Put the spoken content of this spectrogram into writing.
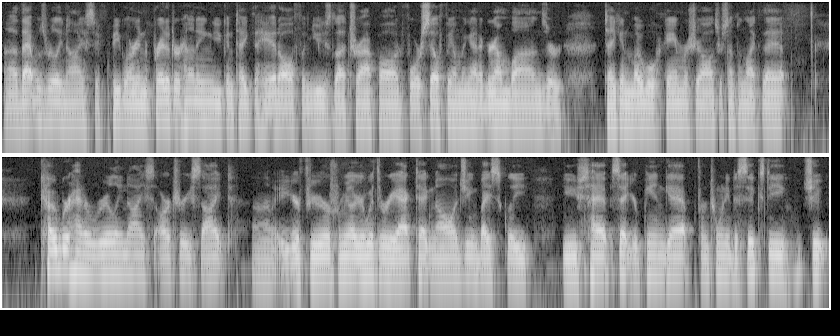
Uh, that was really nice. If people are into predator hunting, you can take the head off and use the tripod for self filming out of ground blinds or taking mobile camera shots or something like that. Cobra had a really nice archery sight. Um, if you're familiar with the React technology, basically you have, set your pin gap from 20 to 60, shoot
